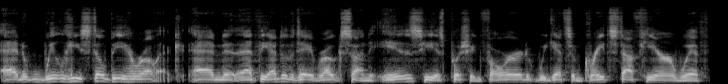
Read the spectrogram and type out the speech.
and will he still be heroic? And at the end of the day, Rogue Sun is. He is pushing forward. We get some great stuff here with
